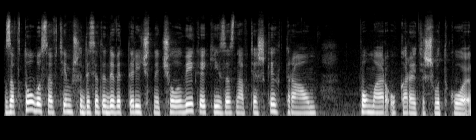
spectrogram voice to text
з автобуса. Втім, 69-річний чоловік, який зазнав тяжких травм. Помер у кареті швидкої.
